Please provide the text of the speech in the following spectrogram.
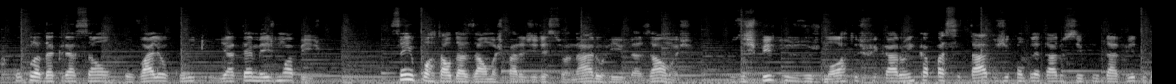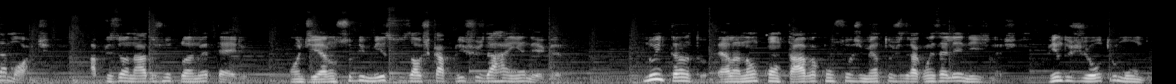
A cúpula da criação, o vale oculto e até mesmo o abismo. Sem o portal das almas para direcionar o rio das almas, os espíritos dos mortos ficaram incapacitados de completar o ciclo da vida e da morte, aprisionados no plano etéreo, onde eram submissos aos caprichos da Rainha Negra. No entanto, ela não contava com o surgimento dos dragões alienígenas, vindos de outro mundo,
